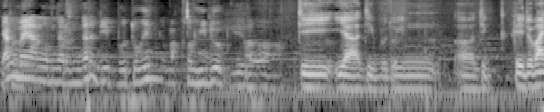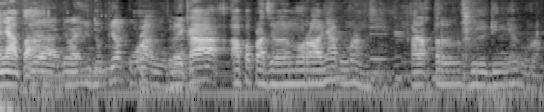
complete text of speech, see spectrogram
yang yang benar-benar dibutuhin waktu hidup gitu. Di ya dibutuhin eh, di kehidupan nyata. Ya nilai hidupnya kurang gitu. Mereka apa pelajaran moralnya kurang sih. Karakter buildingnya kurang.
